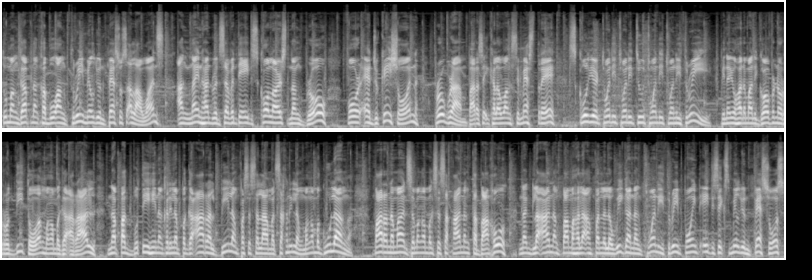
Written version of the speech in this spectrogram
Tumanggap ng kabuang 3 million pesos allowance ang 978 scholars ng BRO for Education program para sa ikalawang semestre school year 2022-2023. Pinayuhan naman ni Governor Rodito ang mga mag-aaral na pagbutihin ang kanilang pag-aaral bilang pasasalamat sa kanilang mga magulang. Para naman sa mga magsasaka ng tabako, naglaan ang pamahalaang panlalawigan ng 23.86 million pesos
